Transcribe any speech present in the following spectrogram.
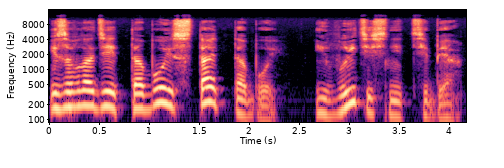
и завладеть тобой, и стать тобой, и вытеснить тебя.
